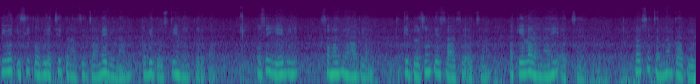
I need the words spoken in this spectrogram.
कि वह किसी को भी अच्छी तरह से जाने बिना कभी दोस्ती नहीं करेगा। उसे ये भी समझ में आ गया कि दूसरों के साथ से अच्छा अकेला रहना ही अच्छा है। तब से चंदन का पेड़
